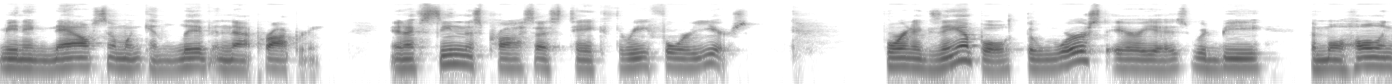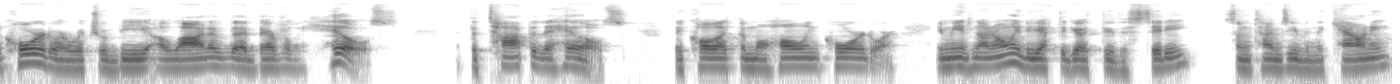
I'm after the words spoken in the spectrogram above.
meaning now someone can live in that property. And I've seen this process take three, four years. For an example, the worst areas would be the Mulholland Corridor, which would be a lot of the Beverly Hills, at the top of the hills. They call it the Mulholland Corridor. It means not only do you have to go through the city, sometimes even the county,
